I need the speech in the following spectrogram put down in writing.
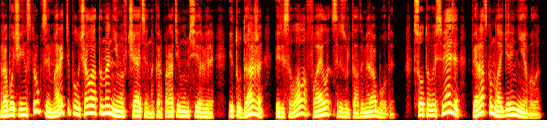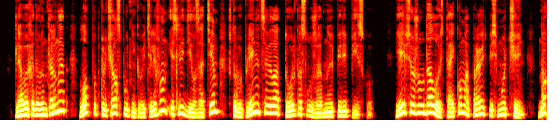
Рабочие инструкции Маретти получала от анонима в чате на корпоративном сервере и туда же пересылала файлы с результатами работы. Сотовой связи в пиратском лагере не было. Для выхода в интернет Лок подключал спутниковый телефон и следил за тем, чтобы пленница вела только служебную переписку. Ей все же удалось тайком отправить письмо Чень, но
